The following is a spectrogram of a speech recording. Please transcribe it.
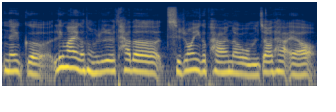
那个另外一个同事，就是他的其中一个 partner，我们叫他 L，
